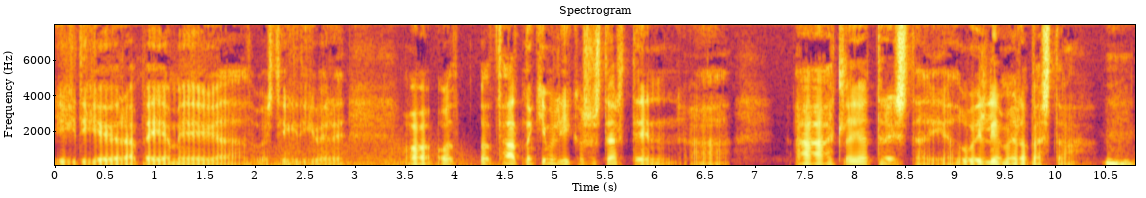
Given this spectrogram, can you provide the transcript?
ég get ekki verið að beigja mig eða, þú veist, ég get ekki verið. Og, og, og þarna kemur líka svo stert inn að ætla ég að treysta því að þú viljið mér það besta mm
